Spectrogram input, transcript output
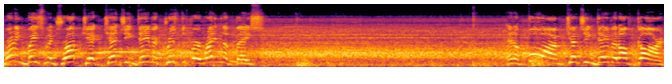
running basement dropkick, catching David Christopher right in the face, and a forearm catching David off guard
